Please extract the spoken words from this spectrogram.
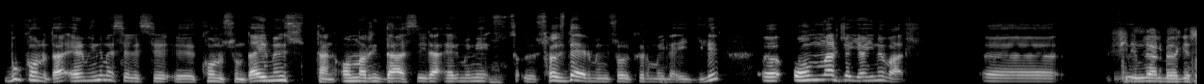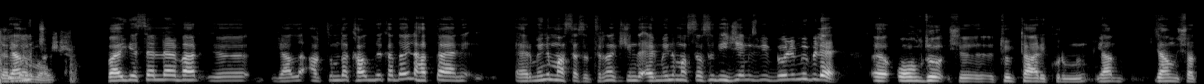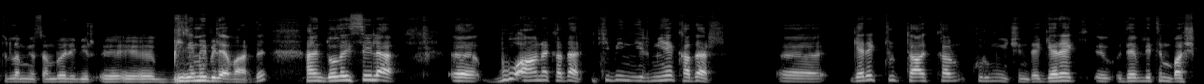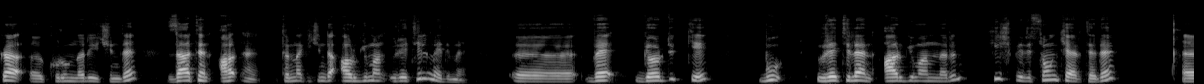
bu konuda Ermeni meselesi e, konusunda Ermeni yani onların iddiasıyla Ermeni sözde Ermeni soykırımıyla ilgili e, onlarca yayını var. E, Filmler, belgeseller yanlış, var. Belgeseller var. E, yalla aklımda kaldığı kadarıyla hatta yani Ermeni masası tırnak içinde Ermeni masası diyeceğimiz bir bölümü bile e, oldu şu, Türk Tarih Kurumu'nun. Yani yanlış hatırlamıyorsam böyle bir e, birimi bile vardı. Hani dolayısıyla e, bu ana kadar 2020'ye kadar e, gerek Türk Tahakkuk Kurumu içinde gerek e, devletin başka e, kurumları içinde zaten ar, yani tırnak içinde argüman üretilmedi mi? E, ve gördük ki bu üretilen argümanların hiçbiri son kertede e,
